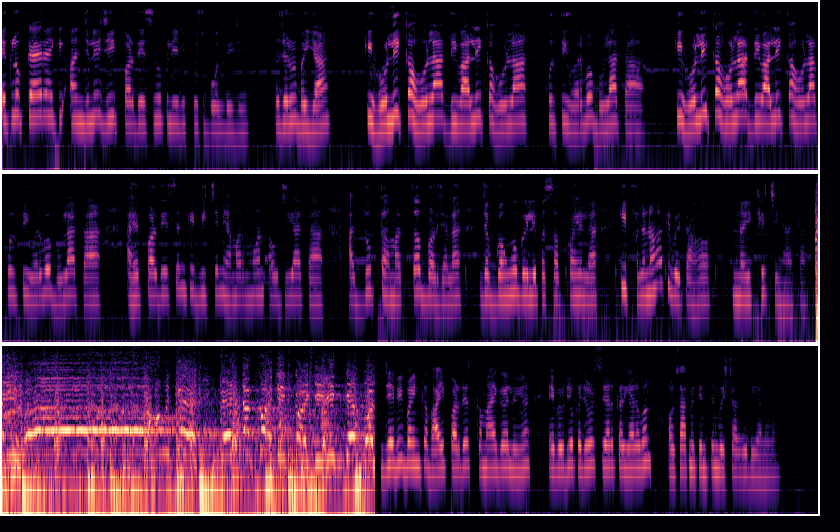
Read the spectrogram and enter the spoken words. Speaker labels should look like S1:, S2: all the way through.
S1: एक लोग कह रहे हैं कि अंजलि जी परदेशियों के लिए भी कुछ बोल दीजिए। तो ज़रूर भैया, कि होली का होला, दिवाली का होला कुल त्योहार वो भूला था कि होली का होला, दिवाली का होला कुल त्योहार वो भूला था आहे परदेशन के बीच में हमार मन औजिया था आ दुख तो हमार तब बढ़ जाला जब गाँवों गईले पर सब कहेला कि फलनावा के बेटा हो नईखे चिन्हाता।
S2: हमके
S1: जे भी बहन का भाई परदेश कमाए गए हुए ये वीडियो के ज़रूर शेयर करिए लोगन और साथ में तीन तीन गो स्टार भी दिया लोगन।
